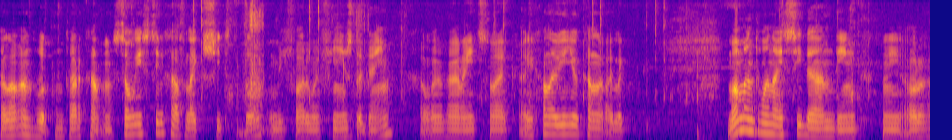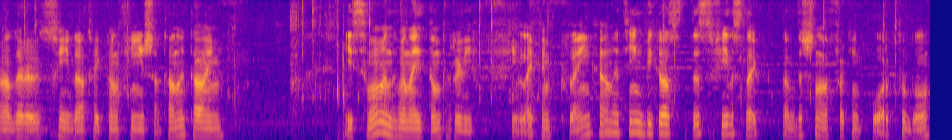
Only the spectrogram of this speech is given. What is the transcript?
Hello and welcome to Arcanum. So we still have like shit to do before we finish the game. However, it's like you can, like moment when I see the ending, or rather see that I can finish at any time. Is moment when I don't really feel like I'm playing anything because this feels like additional fucking work to do.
